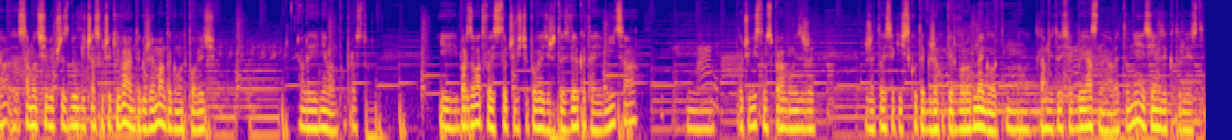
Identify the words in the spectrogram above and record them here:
ja sam od siebie przez długi czas oczekiwałem tego, że ja mam taką odpowiedź, ale jej nie mam po prostu. I bardzo łatwo jest oczywiście powiedzieć, że to jest wielka tajemnica. Mm, oczywistą sprawą jest, że, że to jest jakiś skutek grzechu pierworodnego. No, dla mnie to jest jakby jasne, ale to nie jest język, który jest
